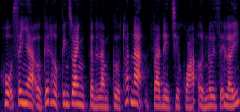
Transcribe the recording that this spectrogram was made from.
hộ xây nhà ở kết hợp kinh doanh cần làm cửa thoát nạn và để chìa khóa ở nơi dễ lấy.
